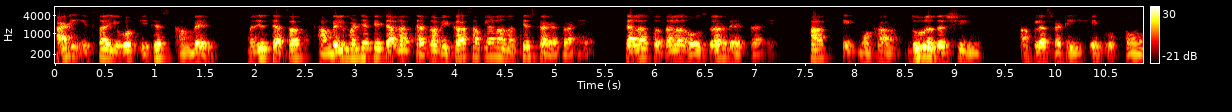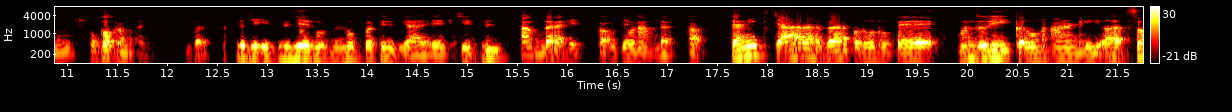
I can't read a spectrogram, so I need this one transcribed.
आणि इथला युवक इथेच थांबेल. म्हणजे त्याचा थांबेल म्हणजे की त्याला त्याचा विकास आपल्याला नक्कीच करायचा आहे. त्याला स्वतःला रोजगार द्यायचा आहे. हा एक मोठा दूरदर्शी आपल्यासाठी एक उपक्रम आहे. बरं. आपले जे येथील जे लोकप्रतिनिधी आहेत जे येथील आमदार आहेत. विद्यमान आमदार. त्यांनी चार हजार करोड रुपये मंजुरी करून आणली असं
